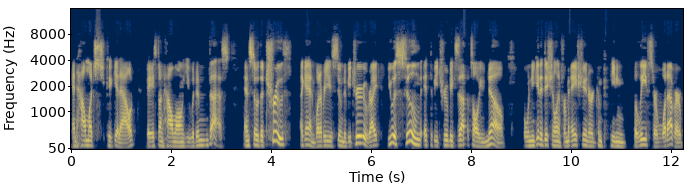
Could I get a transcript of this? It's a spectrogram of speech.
and how much you could get out based on how long you would invest. And so the truth, again, whatever you assume to be true, right? You assume it to be true because that's all you know. But when you get additional information or competing beliefs or whatever,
